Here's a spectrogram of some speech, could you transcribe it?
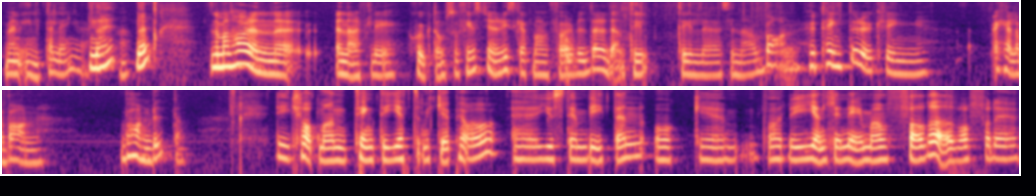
Men inte längre. Nej, ja. nej. När man har en, en ärftlig sjukdom så finns det ju en risk att man för vidare den till, till eh, sina barn. Hur tänkte du kring hela barn, barnbiten? Det är klart man tänkte jättemycket på eh, just den biten och eh, vad det egentligen är man för över för det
